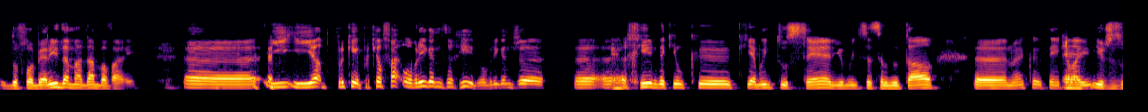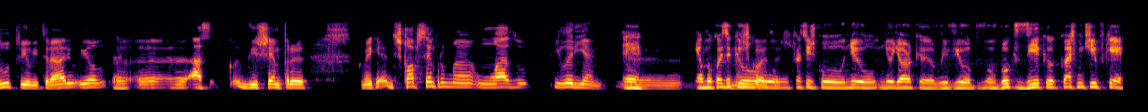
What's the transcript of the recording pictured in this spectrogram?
do, Flaubert e da Madame Bovary. Uh, e, e, porquê? Porque ele obriga-nos a rir, obriga-nos a, a, a, rir daquilo que, que é muito sério, muito sacerdotal, uh, não é? Que tem aquela é. e literário, ele uh, diz sempre, como é que é? Descobre sempre uma, um lado hilariante. É, é uma coisa que o coisas. Francisco New, New York Review of Books dizia que eu, que eu acho muito chique, porque é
